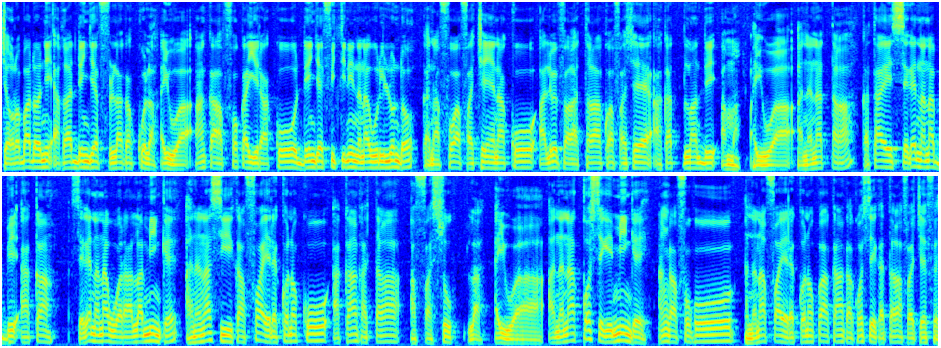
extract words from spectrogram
cɛkɔrɔba dɔ ni a ka denjɛ fila ka ko la ayiwa an k'a fɔ ka yira ko denjɛ fitini nana wurilon dɔ ka na fɔ a facɛ ɲɛna ko ale be fɛ ka taga ko a facɛ a ka tilan di a ma ayiwa a nana taga ka taa ye sɛgɛ nana ben a kan sɛgɛ nana wara la min kɛ a nana sigi k'a fɔ a yɛrɛ kɔnɔ ko a kan ka taga a faso la ayiwa a nana kɔsegi min kɛ an k'a fɔ ko a nana fɔ a yɛrɛ kɔnɔ ko a kan ka kɔsegi ka taga a facɛ fɛ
